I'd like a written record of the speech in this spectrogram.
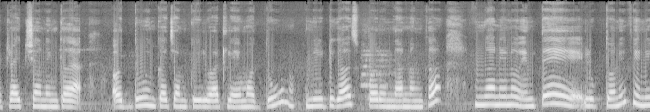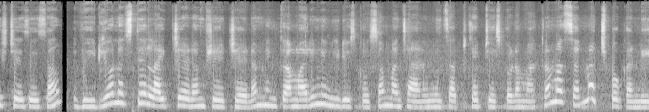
అట్రాక్షన్ ఇంకా వద్దు ఇంకా చమ్కీలు అట్లా ఏమొద్దు నీట్గా సూపర్ ఉంది అన్నాక ఇంకా నేను ఇంతే లుక్తోని ఫినిష్ చేసేసా. వీడియో నచ్చితే లైక్ చేయడం షేర్ చేయడం ఇంకా మరిన్ని వీడియోస్ కోసం మా ఛానల్ని సబ్స్క్రైబ్ చేసుకోవడం మాత్రం అస్సలు మర్చిపోకండి.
